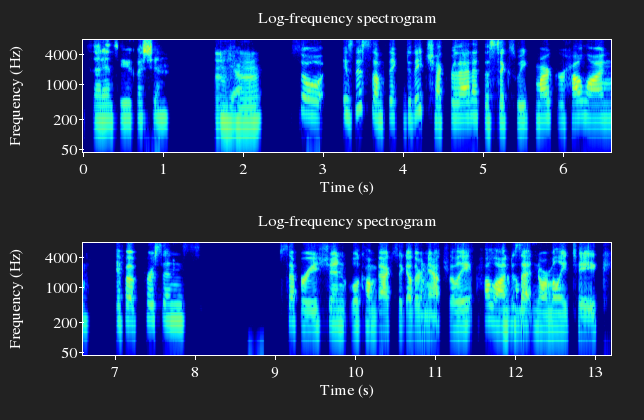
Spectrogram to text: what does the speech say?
Does that answer your question? Yeah. Mhm. So, is this something do they check for that at the 6-week mark, or how long if a person's separation will come back together naturally, how long does Uh-huh. that normally take?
